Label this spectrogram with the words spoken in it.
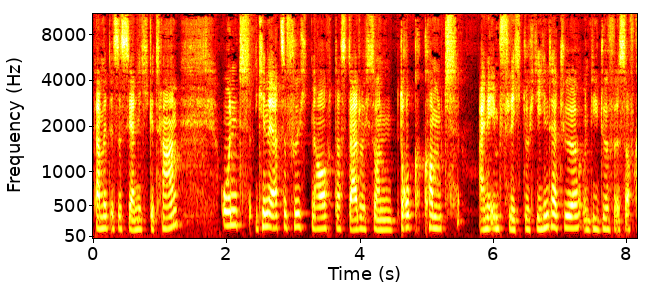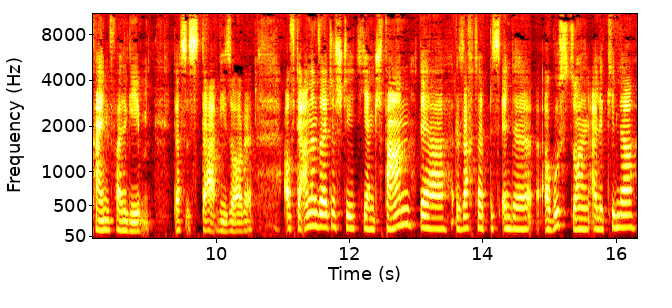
Damit ist es ja nicht getan. Und die Kinderärzte fürchten auch, dass dadurch so ein Druck kommt, eine Impfpflicht durch die Hintertür und die dürfe es auf keinen Fall geben. Das ist da die Sorge. Auf der anderen Seite steht Jens Spahn, der gesagt hat, bis Ende August sollen alle Kinder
